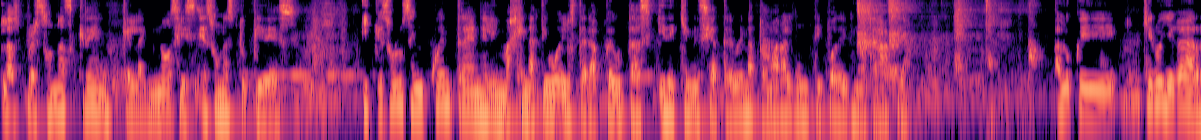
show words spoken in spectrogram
Las personas creen que la hipnosis es una estupidez y que solo se encuentra en el imaginativo de los terapeutas y de quienes se atreven a tomar algún tipo de hipnoterapia. A lo que quiero llegar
